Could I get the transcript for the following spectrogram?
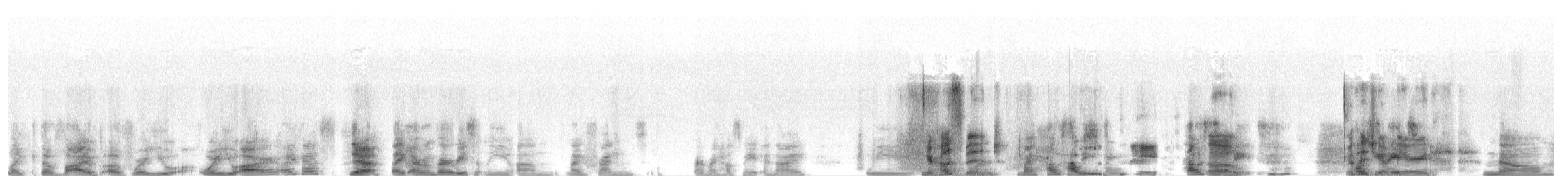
like the vibe of where you where you are, I guess. Yeah. Like I remember recently, um, my friend or my housemate and I, we Your um, husband? my housemate, Housemate. hey, housemate. I thought you got married. No,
